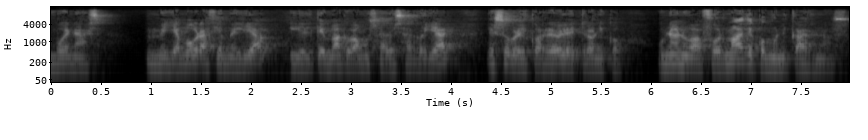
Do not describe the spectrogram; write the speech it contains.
Buenas, me llamo Gracia Melía y el tema que vamos a desarrollar es sobre el correo electrónico, una nueva forma de comunicarnos.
